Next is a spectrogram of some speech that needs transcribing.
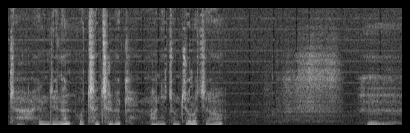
자, 현재는 5,700개 많이 좀 줄었죠. 음.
